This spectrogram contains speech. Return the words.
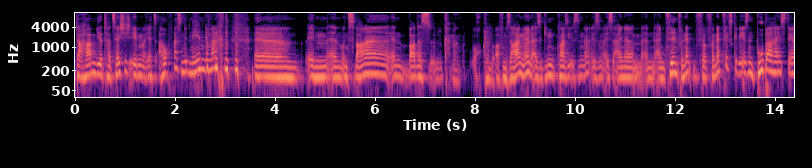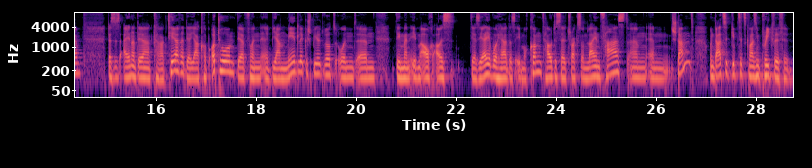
da haben wir tatsächlich eben jetzt auch was mit Nähen gemacht. ähm, im, ähm, und zwar ähm, war das, kann man auch glaub, offen sagen, ne? also ging quasi, ist, ne? ist, ist eine, ähm, ein Film von, Net, von Netflix gewesen, Buba heißt der. Das ist einer der Charaktere, der Jakob Otto, der von äh, Björn Mädle gespielt wird und ähm, den man eben auch aus der Serie, woher das eben auch kommt, How to Sell Trucks Online Fast, ähm, ähm, stammt. Und dazu gibt's jetzt quasi einen Prequel-Film.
